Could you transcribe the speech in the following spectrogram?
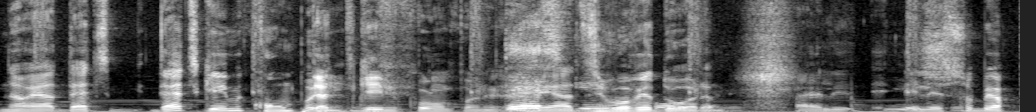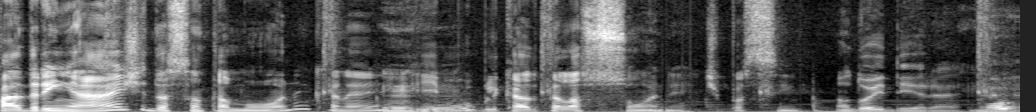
Não, é a Death, Death Game Company. Death Game Company. É, Death a Game desenvolvedora. Company. Ele, ele é sob a padrinhagem da Santa Mônica, né? E Uhum. publicado pela Sony. Tipo assim, uma doideira. É. Ou,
